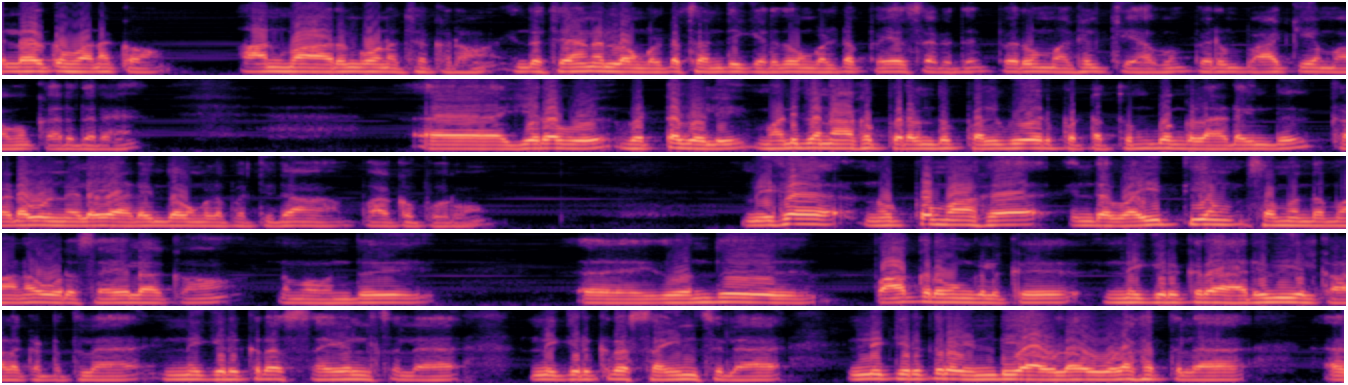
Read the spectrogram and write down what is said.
எல்லாருக்கும் வணக்கம். ஆன்மா அருங்கோண சக்கரம். இந்த சேனலில் உங்கள்கிட்ட சந்திக்கிறது உங்கள்கிட்ட பேசுறது பெரும் மகிழ்ச்சியாகவும் பெரும் பாக்கியமாகவும் கருதுகிறேன் இரவு வெட்டவெளி மனிதனாக பிறந்து பல்வேறுபட்ட துன்பங்களை அடைந்து கடவுள் நிலையை அடைந்தவங்களை பற்றி தான் பார்க்க போகிறோம் மிக நுட்பமாக இந்த வைத்தியம் சம்பந்தமான ஒரு செயலாக்கம் நம்ம வந்து இது வந்து பார்க்குறவங்களுக்கு இன்னைக்கு இருக்கிற அறிவியல் காலகட்டத்தில் இன்னைக்கு இருக்கிற செயல்ஸில் இன்னைக்கு இருக்கிற சயின்ஸில் இன்றைக்கி இருக்கிற இந்தியாவில் உலகத்தில்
